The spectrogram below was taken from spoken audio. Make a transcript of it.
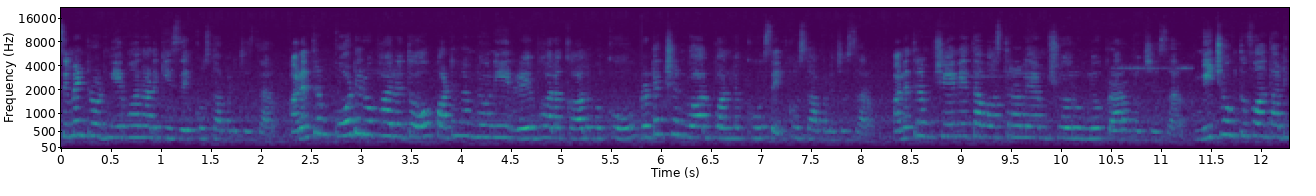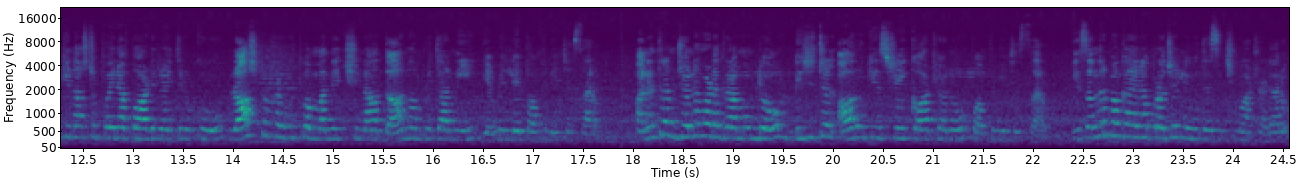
సిమెంట్ రోడ్ నిర్మాణానికి శంకుస్థాపన చేశారు. అనంతరం కోటి రూపాయలతో పట్టణంలోని రేభాల కాలువకు ప్రొటెక్షన్ వాల్ పనులకు శంకుస్థాపన చేశారు. అనంతరం చేనేత వస్త్రాలయం షోరూమ్ను ప్రారంభం చేశారు. మీచోక్ తుఫాన్ తాటికి నష్టపోయిన పాడి రైతులకు రాష్ట్ర ప్రభుత్వం అందించిన దానామృతాన్ని ఎమ్మెల్యే పంపిణీ చేశారు. అనంతరం జొన్నవాడ గ్రామంలో డిజిటల్ ఆరోగ్యశ్రీ కార్డులను పంపిణీ చేశారు. ఈ సందర్భంగా ఆయన ప్రజల్ని ఉద్దేశించి మాట్లాడారు.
